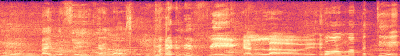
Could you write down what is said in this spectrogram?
Mm, magnifique, I love. Magnifique, I love it. Bon appetit.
